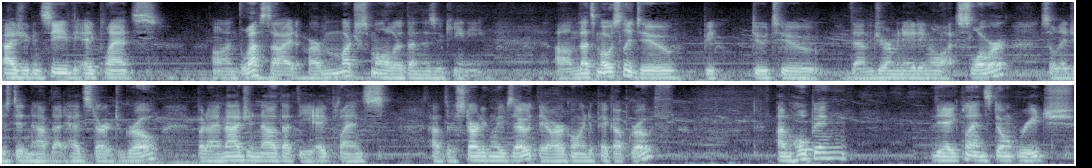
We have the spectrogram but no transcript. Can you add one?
As you can see, the eggplants on the left side are much smaller than the zucchini. Um, that's mostly due, be, due to them germinating a lot slower, so they just didn't have that head start to grow. But I imagine now that the eggplants have their starting leaves out, they are going to pick up growth. I'm hoping the eggplants don't reach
